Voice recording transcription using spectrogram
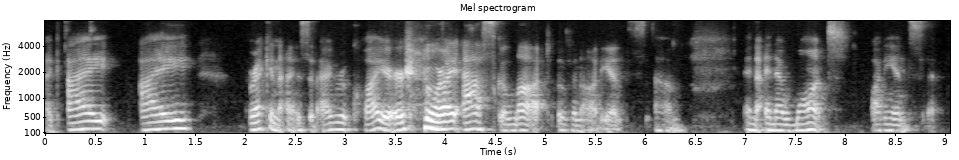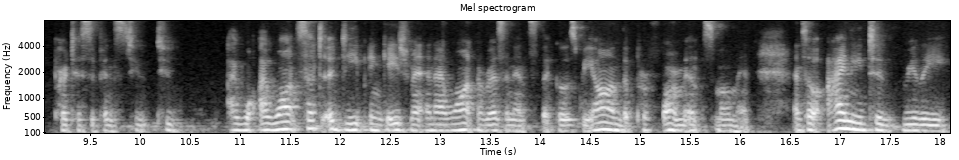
like i i recognize that i require or i ask a lot of an audience um, and and i want audience participants to to I, w- I want such a deep engagement and I want a resonance that goes beyond the performance moment. And so I need to really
